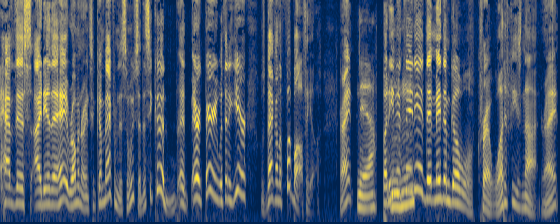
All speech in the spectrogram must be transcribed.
have this idea that hey, Roman Reigns could come back from this and we've said this he could. Uh, Eric Berry within a year was back on the football field, right? Yeah. But even if they did, that made them go, well, crap, what if he's not, right?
